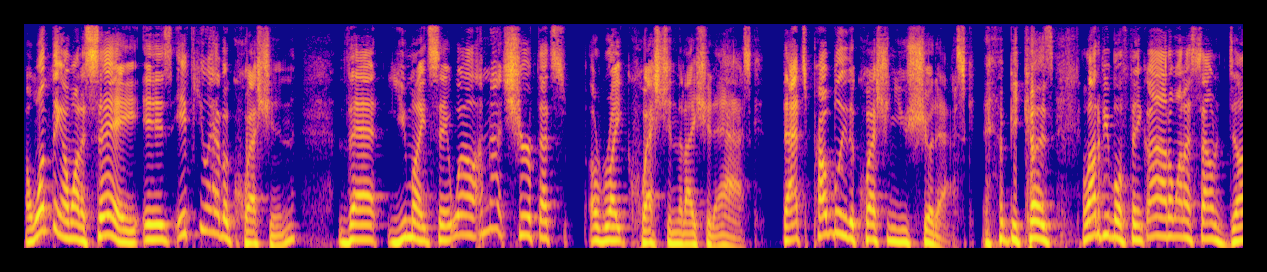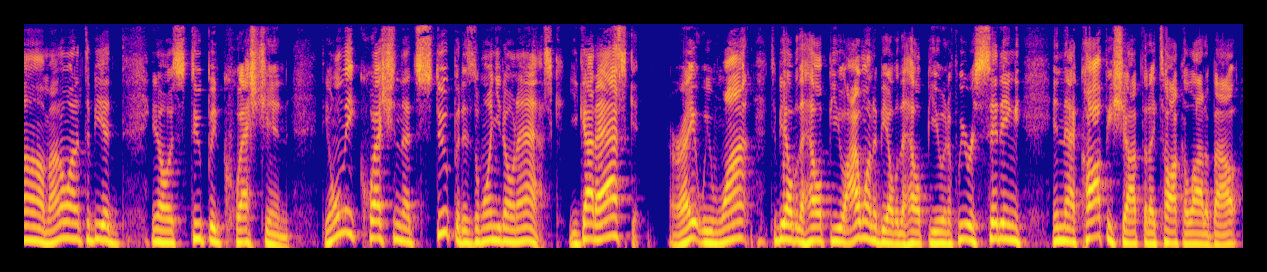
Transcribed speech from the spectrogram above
Now, one thing I want to say is if you have a question that you might say, well, I'm not sure if that's a right question that I should ask. That's probably the question you should ask because a lot of people think, oh, I don't want to sound dumb. I don't want it to be a, you know, a stupid question. The only question that's stupid is the one you don't ask. You got to ask it. All right. We want to be able to help you. I want to be able to help you. And if we were sitting in that coffee shop that I talk a lot about,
